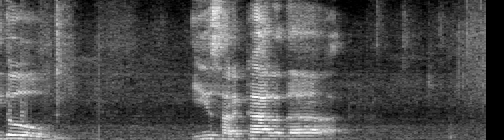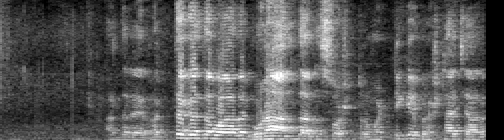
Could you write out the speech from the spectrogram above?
ಇದೆ ಈ ಸರ್ಕಾರದ ಅಂದರೆ ರಕ್ತಗತವಾದ ಗುಣ ಅಂತ ಅನಿಸುವಷ್ಟರ ಮಟ್ಟಿಗೆ ಭ್ರಷ್ಟಾಚಾರ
